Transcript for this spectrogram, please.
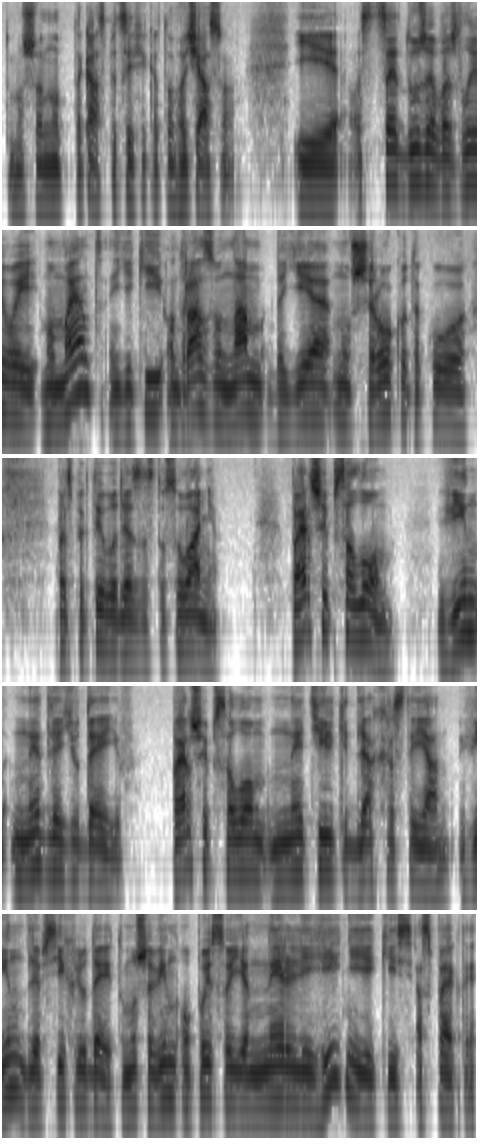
тому що ну, така специфіка того часу. І ось це дуже важливий момент, який одразу нам дає ну, широку таку перспективу для застосування. Перший псалом він не для юдеїв перший псалом не тільки для християн, він для всіх людей, тому що він описує не релігійні якісь аспекти,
